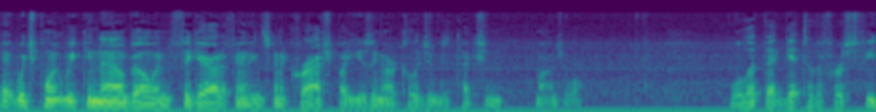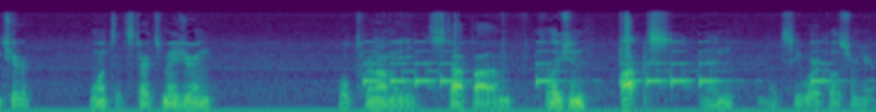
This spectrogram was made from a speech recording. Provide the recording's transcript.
at which point we can now go and figure out if anything's going to crash by using our collision detection module. We'll let that get to the first feature. Once it starts measuring we'll turn on the stop um, collision box and let's see where it goes from here.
